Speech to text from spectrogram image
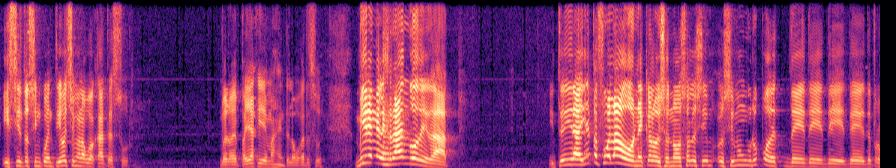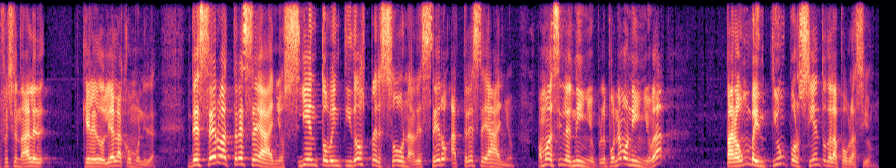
y 158 en el aguacate sur. Bueno, para allá que hay más gente, el aguacate sur. Miren el rango de edad. Y usted dirá, ¿y esto fue la ONE que lo hizo? No, solo hicimos, hicimos un grupo de, profesionales que le dolía a la comunidad. De 0 a 13 años, 122 personas de 0 a 13 años. Vamos a decirle niño, le ponemos niño, ¿verdad? Para un 21% de la población.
